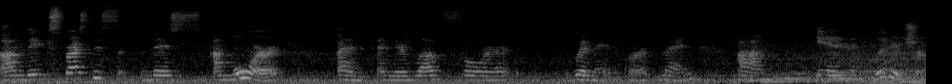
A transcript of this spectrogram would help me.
um, they expressed this this amour and and their love for women or men um, in literature.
